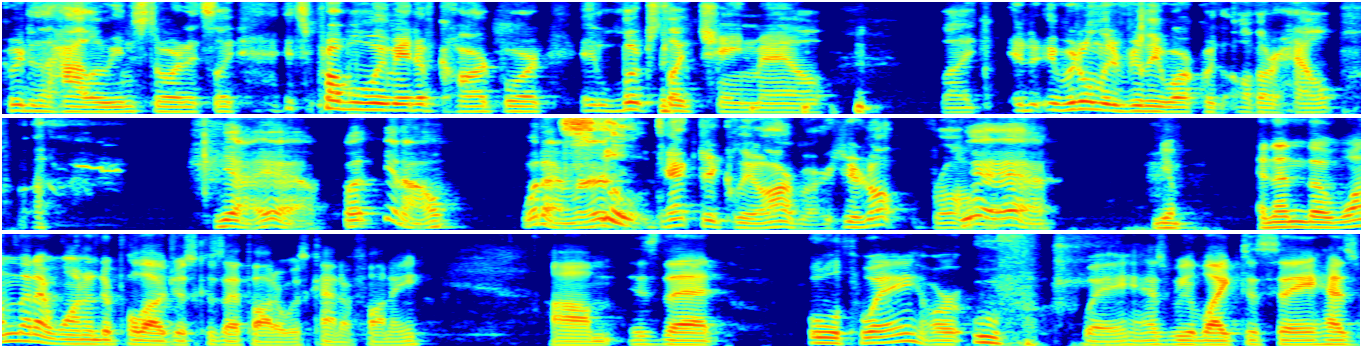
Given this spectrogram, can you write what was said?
going to the Halloween store and it's like it's probably made of cardboard. It looks like chainmail. like it, it would only really work with other help. Yeah, yeah. But you know, whatever. Still technically armor. You're not wrong. yeah, yeah. Yep. And then the one that I wanted to pull out just because I thought it was kind of funny um, is that Ulthwé or Oofway, as we like to say, has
